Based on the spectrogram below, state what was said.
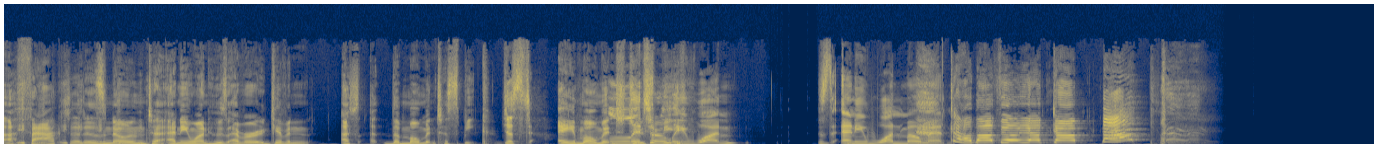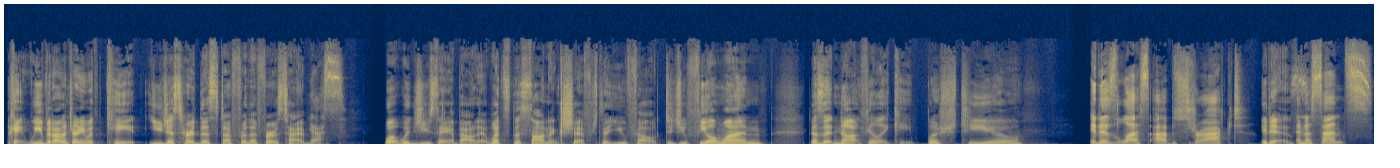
a fact that is known to anyone who's ever given us the moment to speak. Just A moment literally to speak. one. Just any one moment. Come on, fill your cup up. okay, we've been on a journey with Kate. You just heard this stuff for the first time. Yes. What would you say about it? What's the sonic shift that you felt? Did you feel one? Does it not feel like Kate Bush to you? It is less abstract It is. in a sense.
